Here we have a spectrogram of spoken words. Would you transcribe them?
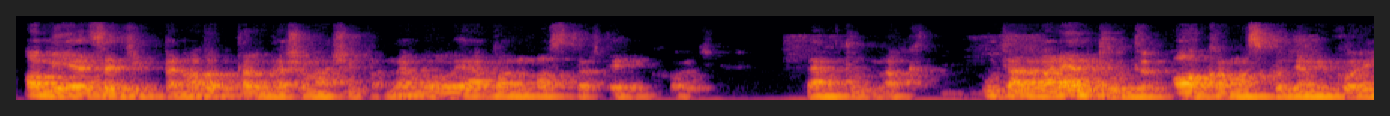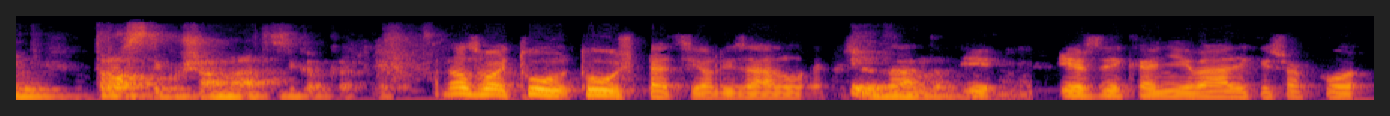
ami ez egyikben adaptálódás, a másikban nem valójában, az történik, hogy nem tudnak utána már nem tud alkalmazkodni, amikor így drasztikusan változik a környezet. Hát az vagy túl, túl specializálódik, és érzékenyé válik, és akkor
